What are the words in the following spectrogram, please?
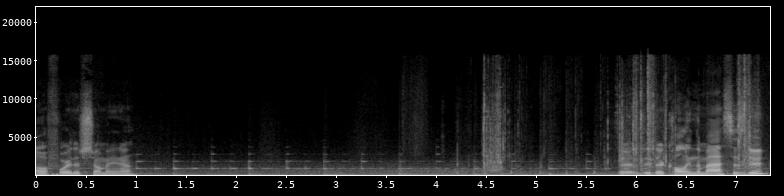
Oh, four. There's so many now. They're, they're calling the masses, dude.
